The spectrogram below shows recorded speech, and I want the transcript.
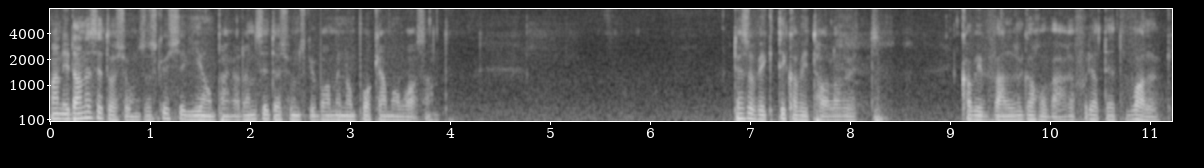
Men i denne situasjonen så skulle ikke jeg gi ham penger. Denne situasjonen skulle bare minne ham på hvem han var. sant? Det er så viktig hva vi taler ut, hva vi velger å være, fordi at det er et valg.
